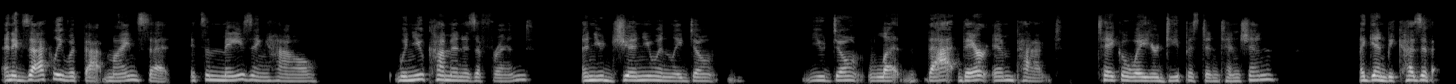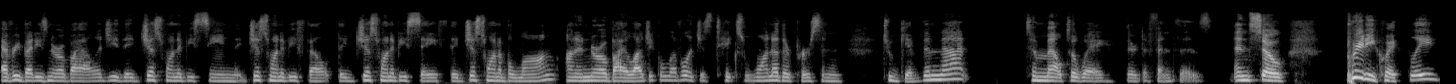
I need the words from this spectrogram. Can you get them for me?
And exactly with that mindset, it's amazing how when you come in as a friend and you genuinely don't, you don't let that, their impact take away your deepest intention again, because of everybody's neurobiology, they just want to be seen. They just want to be felt. They just want to be safe. They just want to belong on a neurobiological level. It just takes one other person to give them that to melt away their defenses. And so pretty quickly,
